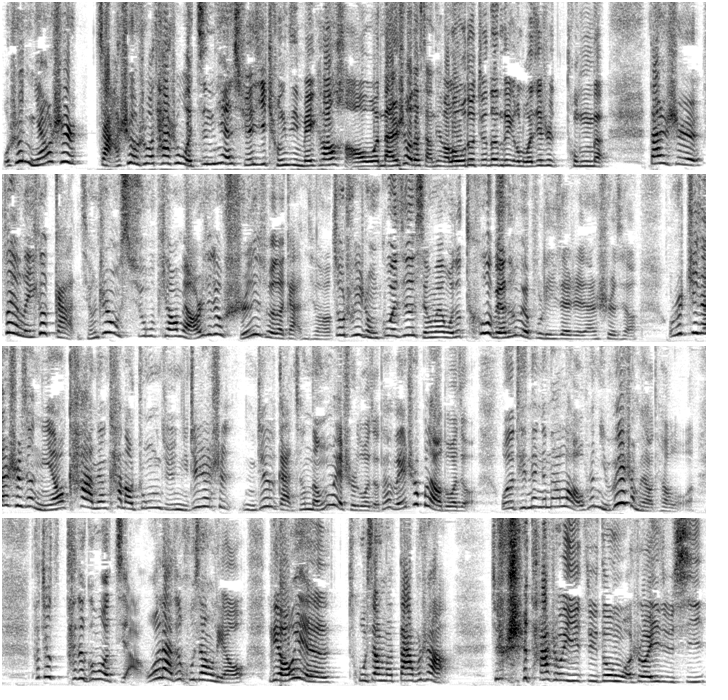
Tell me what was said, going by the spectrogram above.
我说你要是假设说，他说我今天学习成绩没考好，我难受的想跳楼，我都觉得那个逻辑是通的。但是为了一个感情，这种虚无缥缈，而且就十几岁的感情，做出一种过激的行为，我就特别特别不理解这件事情。我说这件事情你要看，能看到终局，你这件事，你这个感情能维持多久？他维持不了多久。我就天天跟他唠，我说你为什么要跳楼啊？他就他就跟我讲，我俩就互相聊聊，也互相的搭不上。就是他说一句东，我说一句西，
